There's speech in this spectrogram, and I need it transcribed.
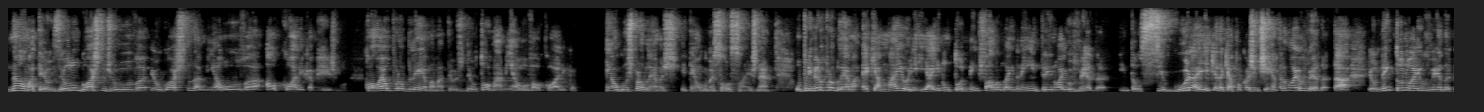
Não, Matheus, eu não gosto de uva, eu gosto da minha uva alcoólica mesmo. Qual é o problema, Matheus, de eu tomar minha uva alcoólica? Tem alguns problemas e tem algumas soluções, né? O primeiro problema é que a maioria, e aí não estou nem falando ainda, nem entrei no Ayurveda. Então segura aí que daqui a pouco a gente entra no Ayurveda, tá? Eu nem estou no Ayurveda,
